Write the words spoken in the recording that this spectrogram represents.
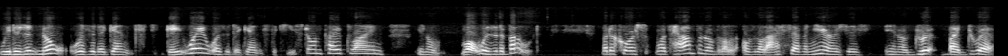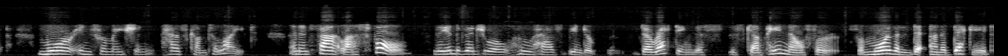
we didn't know. Was it against Gateway? Was it against the Keystone Pipeline? You know, what was it about? But of course, what's happened over the over the last seven years is, you know, drip by drip, more information has come to light. And in fact, last fall, the individual who has been di- directing this this campaign now for for more than de- a decade,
